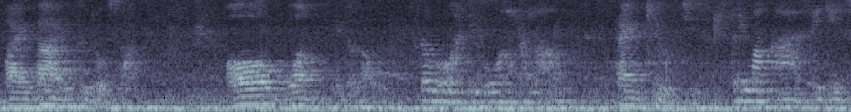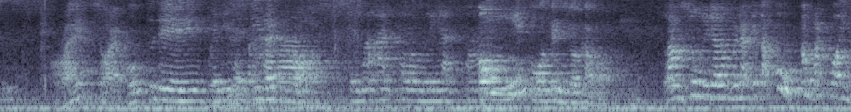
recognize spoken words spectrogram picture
Bye bye to dosa. All buang in the laut. Semua dibuang ke laut. Thank you, Jesus. Terima kasih Yesus. Alright, so I hope today Jadi you saya see that berharap cross, jemaat kalau melihat oh, salib four things will come out. langsung di dalam benak kita, uh, empat poin.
